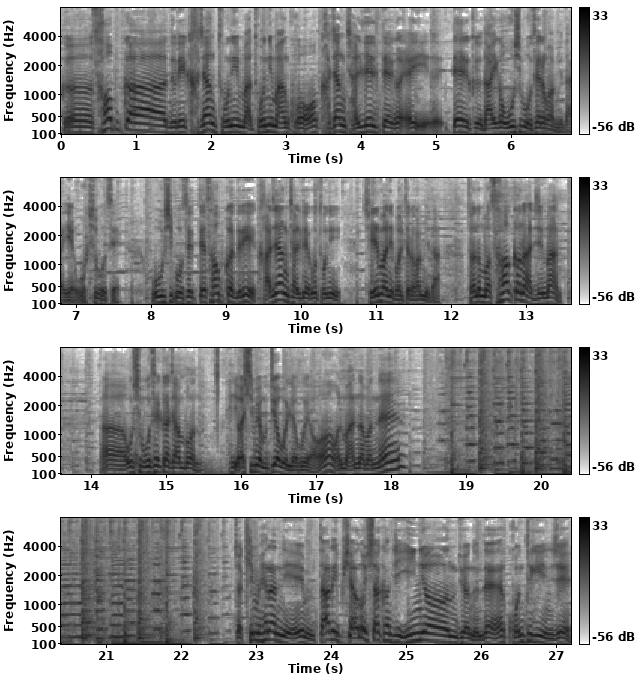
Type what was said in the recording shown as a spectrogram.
그 사업가들이 가장 돈이 마- 돈이 많고 가장 잘될때그 나이가 55세라고 합니다. 예, 55세. 55세 때 사업가들이 가장 잘 되고 돈이 제일 많이 벌 때라고 합니다. 저는 뭐 사업가는 아니지만 아, 55세까지 한번 열심히 한번 뛰어보려고요. 얼마 안 남았네. 자, 김혜란님, 딸이 피아노 시작한 지 2년 되었는데, 권태기인지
